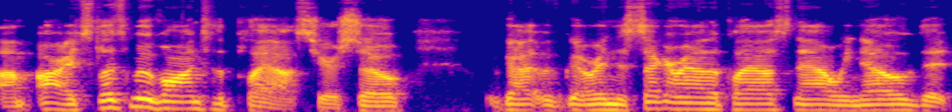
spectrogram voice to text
Um, all right, so let's move on to the playoffs here. So we've got we've got we're in the second round of the playoffs now. We know that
